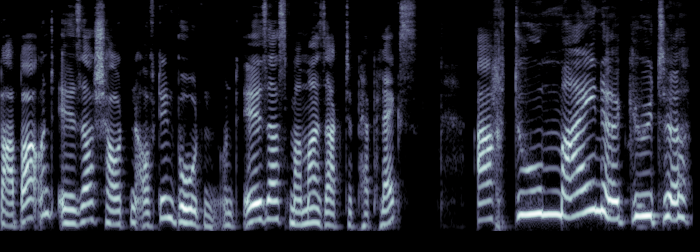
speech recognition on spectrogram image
Baba und Ilsa schauten auf den Boden und Ilsas Mama sagte perplex Ach du meine Güte,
